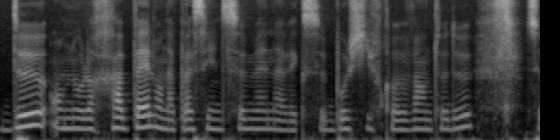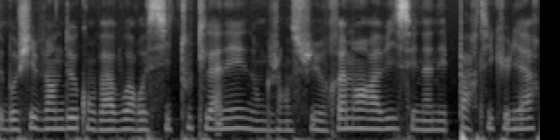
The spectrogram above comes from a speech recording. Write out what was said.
2, on nous le rappelle, on a passé une semaine avec ce beau chiffre 22, ce beau chiffre 22 qu'on va avoir aussi toute l'année, donc j'en suis vraiment ravie, c'est une année particulière,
